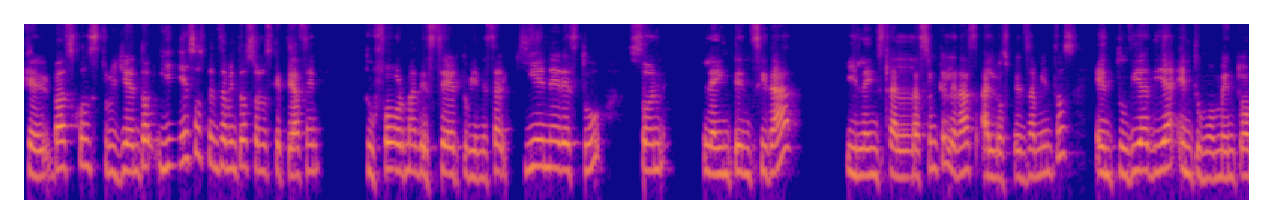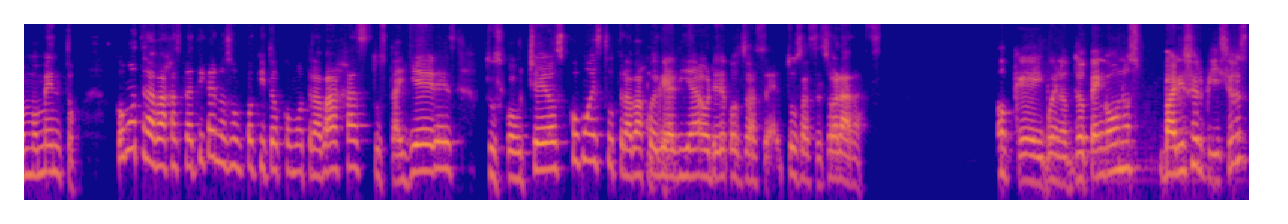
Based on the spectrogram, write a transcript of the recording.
que vas construyendo y esos pensamientos son los que te hacen tu forma de ser, tu bienestar, quién eres tú, son la intensidad y la instalación que le das a los pensamientos en tu día a día, en tu momento a momento. ¿Cómo trabajas? Platícanos un poquito cómo trabajas, tus talleres, tus coacheos, cómo es tu trabajo día a día ahorita con tus asesoradas. Ok, bueno, yo tengo unos varios servicios,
